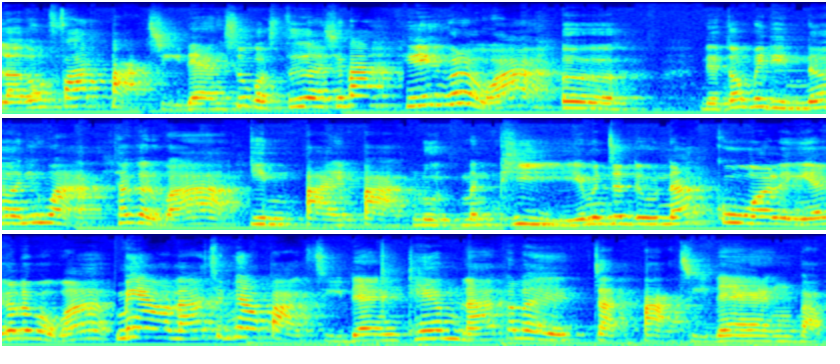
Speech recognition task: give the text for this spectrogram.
เราต้องฟาดปากสีแดงสู้กับเสื้อใช่ปะทีนี้ก็เลยบว่า เออ เดี๋ยวต้องไปดินเนอร์นี่หว่า ถ้าเกิดว่ากินไปปากหลุดมันผี มันจะดูน่ากลัวอะไรเงี้ย ก็เลยบอกว่าไม่เอาแล้วฉันไม่เอาปากสีแดงเข้มแล้ว ก็เลยจัดปากสีแดงแบบ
